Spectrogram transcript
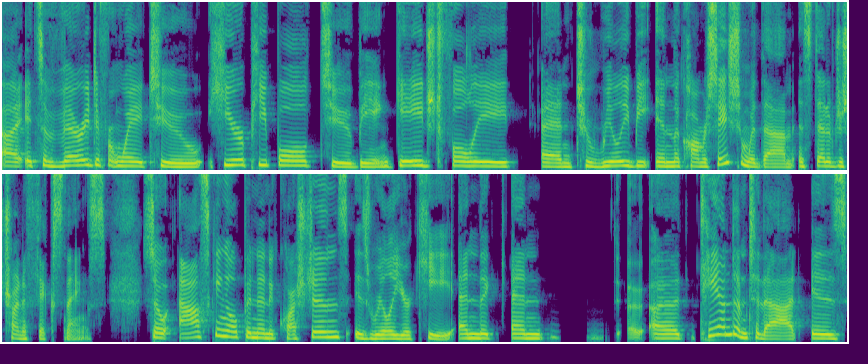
Uh, it's a very different way to hear people to be engaged fully and to really be in the conversation with them instead of just trying to fix things. So asking open-ended questions is really your key. And the and a uh, uh, tandem to that is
